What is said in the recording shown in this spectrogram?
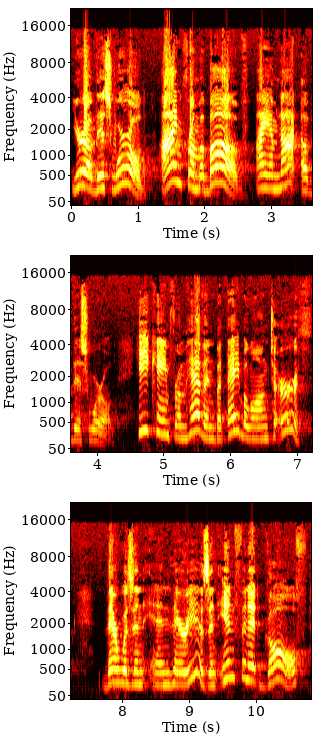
You're of this world. I'm from above. I am not of this world. He came from heaven, but they belong to earth. There was an, and there is an infinite gulf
